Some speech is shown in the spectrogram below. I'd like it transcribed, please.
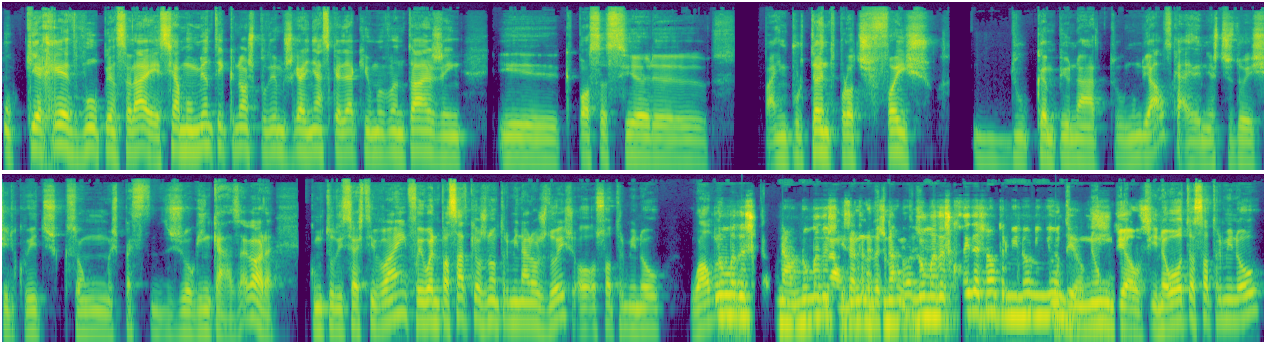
o que a Red Bull pensará é se há momento em que nós podemos ganhar, se calhar, aqui uma vantagem e, que possa ser pá, importante para o desfecho do campeonato mundial, se calhar nestes dois circuitos que são uma espécie de jogo em casa. Agora, como tu disseste bem, foi o ano passado que eles não terminaram os dois, ou só terminou o álbum? Numa das, não, numa das, não, numa das, corridas. numa das corridas não terminou nenhum não, deles. Nenhum deles. E na outra só terminou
